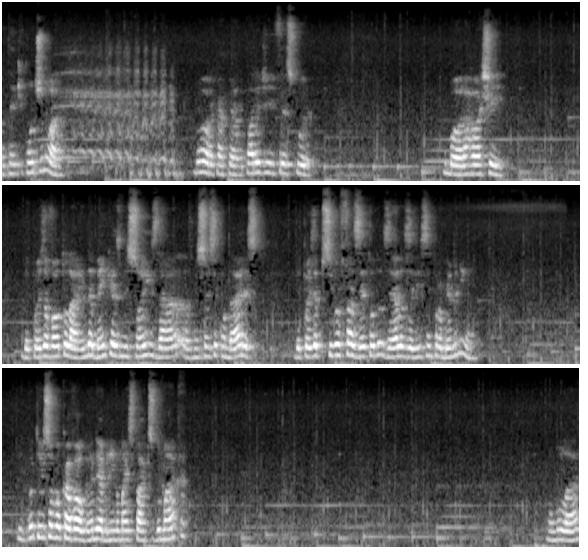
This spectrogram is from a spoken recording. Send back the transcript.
Eu tenho que continuar. Bora, Capela, para de frescura. Bora, rocha aí. Depois eu volto lá. Ainda bem que as missões, da, as missões secundárias, depois é possível fazer todas elas ali sem problema nenhum. Enquanto isso eu vou cavalgando e abrindo mais partes do mapa. Vamos lá.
